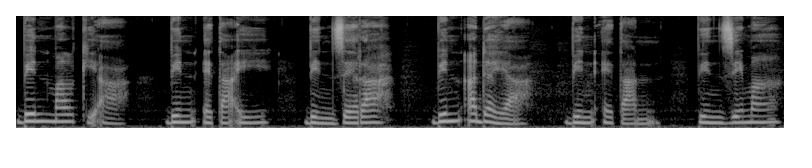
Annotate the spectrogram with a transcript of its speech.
bin Malkia, bin Etai, bin Zerah, bin Adaya, bin Etan, bin Zima,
